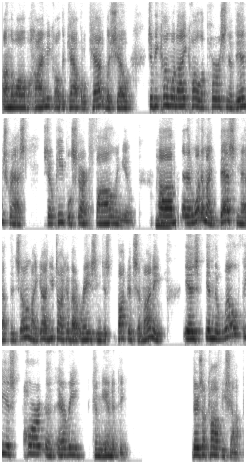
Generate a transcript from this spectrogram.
on the wall behind me called the capital catalyst show to become what i call a person of interest so people start following you mm-hmm. um, and then one of my best methods oh my god you talk about raising just buckets of money is in the wealthiest part of every community there's a coffee shop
